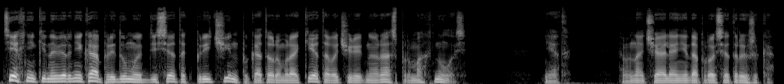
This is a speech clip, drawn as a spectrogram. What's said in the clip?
Техники наверняка придумают десяток причин, по которым ракета в очередной раз промахнулась. Нет, вначале они допросят Рыжика.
